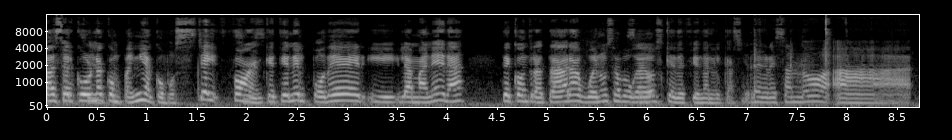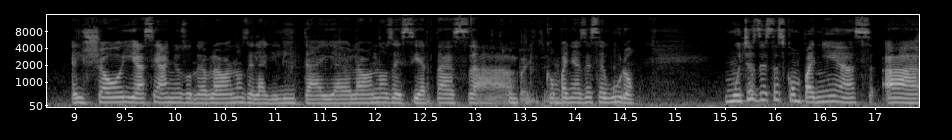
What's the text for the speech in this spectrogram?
va a ser con una compañía como State Farm, que tiene el poder y la manera de contratar a buenos abogados que defiendan el caso. Regresando a el show y hace años donde hablábamos de la aguilita y hablábamos de ciertas ah, compañías, de seguro. Muchas de estas compañías, uh,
